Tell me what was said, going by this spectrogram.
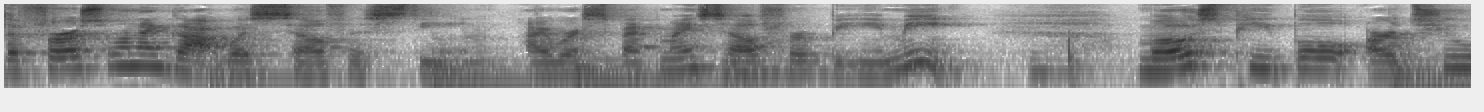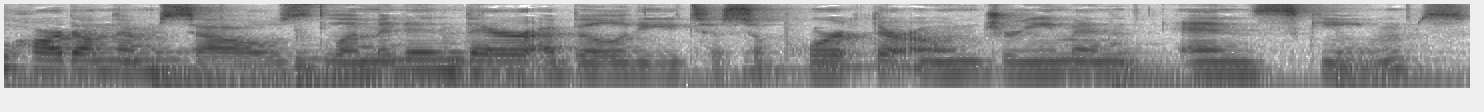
The first one I got was self esteem. I respect myself for being me. Most people are too hard on themselves, limiting their ability to support their own dream and, and schemes.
